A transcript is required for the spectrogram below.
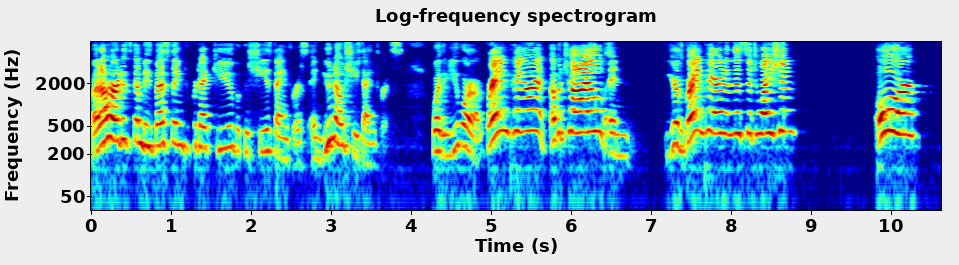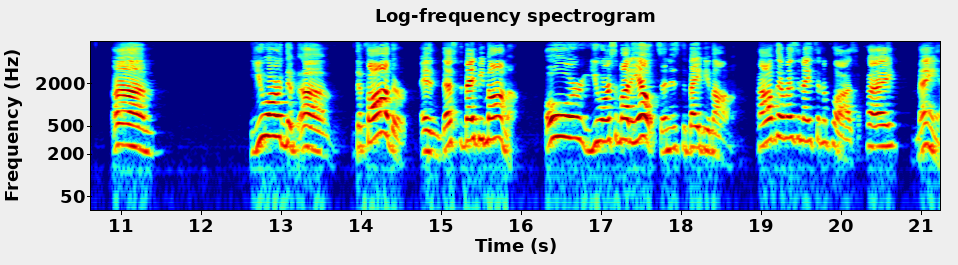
but I heard it's going to be the best thing to protect you because she is dangerous and you know she's dangerous. Whether you are a grandparent of a child and you're the grandparent in this situation, or um, you are the um, the father and that's the baby mama, or you are somebody else and it's the baby mama. However that resonates and applies, okay? Man.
